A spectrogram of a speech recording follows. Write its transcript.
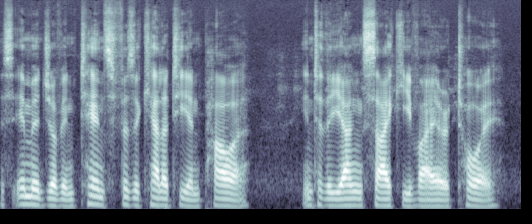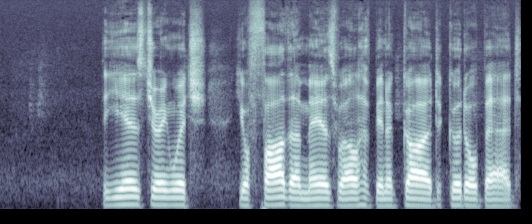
this image of intense physicality and power into the young psyche via a toy. The years during which your father may as well have been a god, good or bad.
